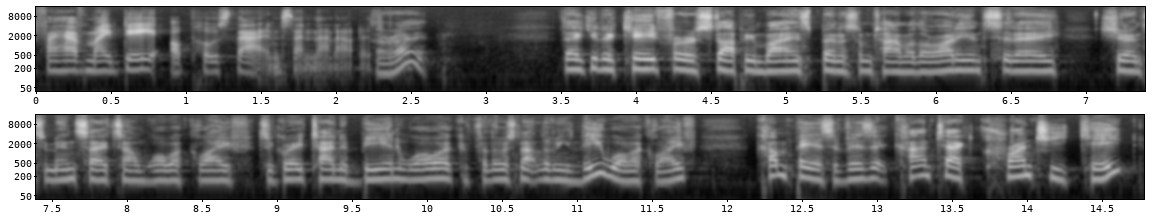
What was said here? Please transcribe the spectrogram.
if I have my date, I'll post that and send that out as All well. right. Thank you to Kate for stopping by and spending some time with our audience today, sharing some insights on Warwick life. It's a great time to be in Warwick. For those not living the Warwick life, come pay us a visit. Contact Krunchy Kate.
